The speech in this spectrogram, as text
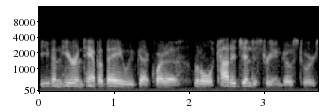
even here in Tampa Bay, we've got quite a little cottage industry in ghost tours.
